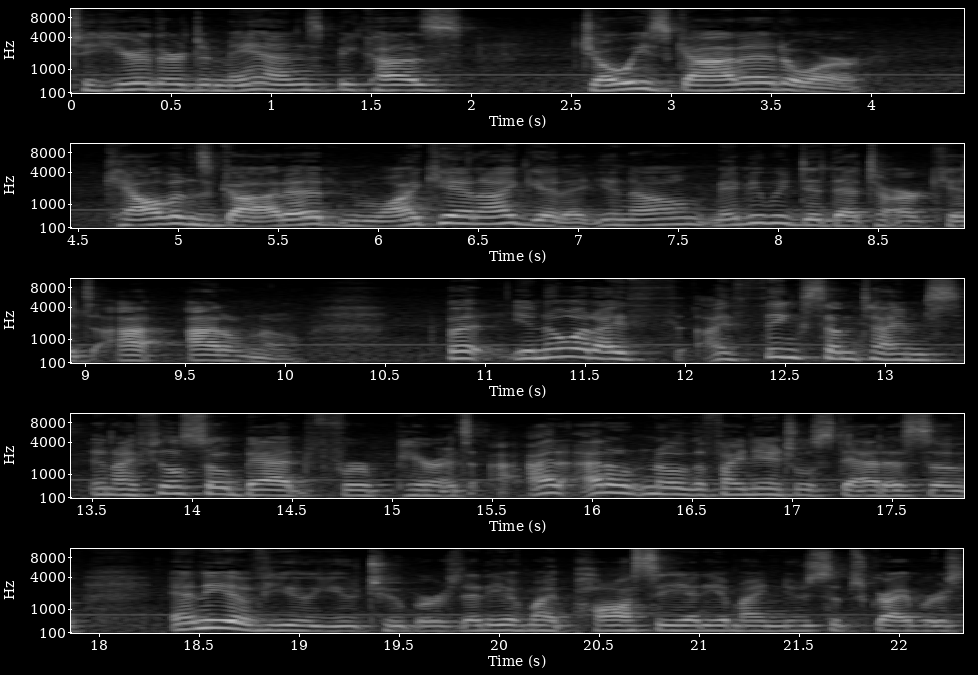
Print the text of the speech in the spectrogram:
to hear their demands because Joey's got it or Calvin's got it and why can't I get it, you know? Maybe we did that to our kids. I, I don't know. But you know what I th I think sometimes, and I feel so bad for parents. I, I don't know the financial status of any of you YouTubers, any of my posse, any of my new subscribers.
